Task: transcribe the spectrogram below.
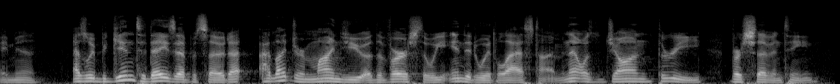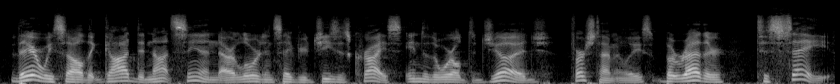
Amen. As we begin today's episode, I, would like to remind you of the verse that we ended with last time, and that was John 3, verse 17. There we saw that God did not send our Lord and Savior Jesus Christ into the world to judge, first time at least, but rather to save.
